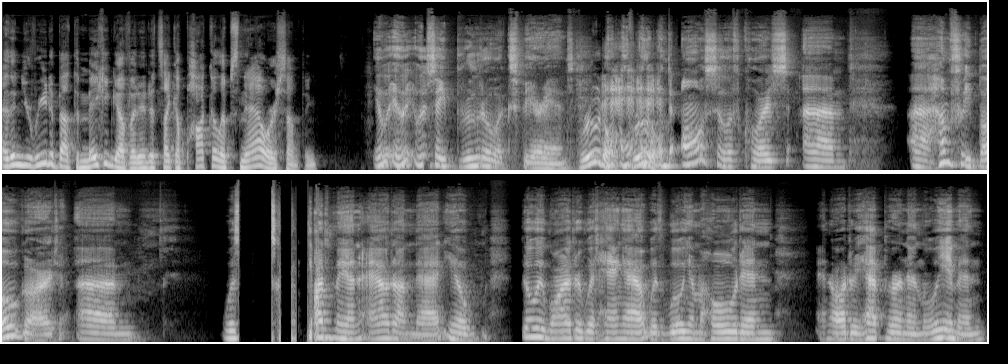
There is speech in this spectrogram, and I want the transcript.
And then you read about the making of it, and it's like Apocalypse Now or something. It, it was a brutal experience. Brutal, and, brutal. And, also, of course, um, uh, Humphrey Bogart um, was the odd man out on that. You know, Billy Wilder would hang out with William Holden and Audrey Hepburn and Lehman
